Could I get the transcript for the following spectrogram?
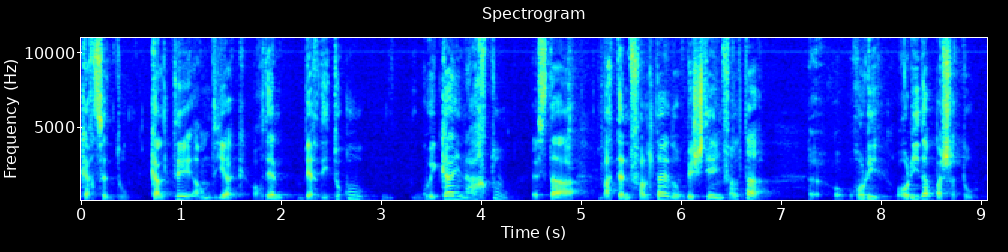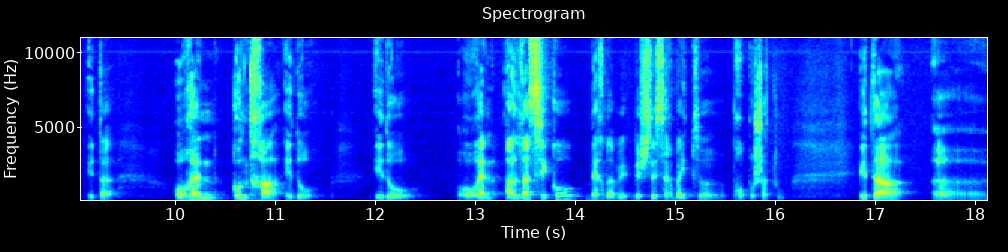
kartzen du. Kalte handiak, ordean berdituko guegain hartu. Ez da baten falta edo bestiain falta. Eh, hori, hori da pasatu. Eta horren kontra edo edo horren aldatzeko berda beste zerbait uh, proposatu. Eta uh,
